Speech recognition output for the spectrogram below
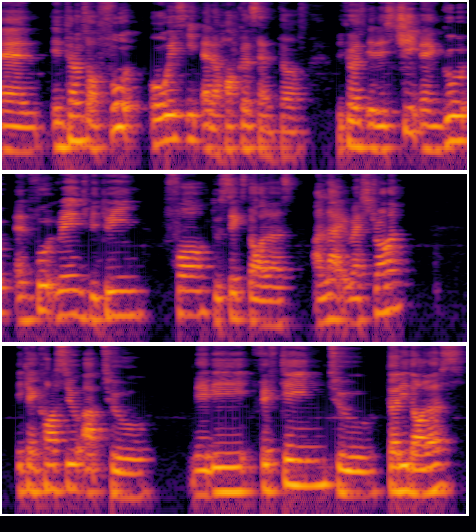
And in terms of food, always eat at a hawker center because it is cheap and good and food range between four to six dollars. Unlike restaurant, it can cost you up to maybe fifteen to thirty dollars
